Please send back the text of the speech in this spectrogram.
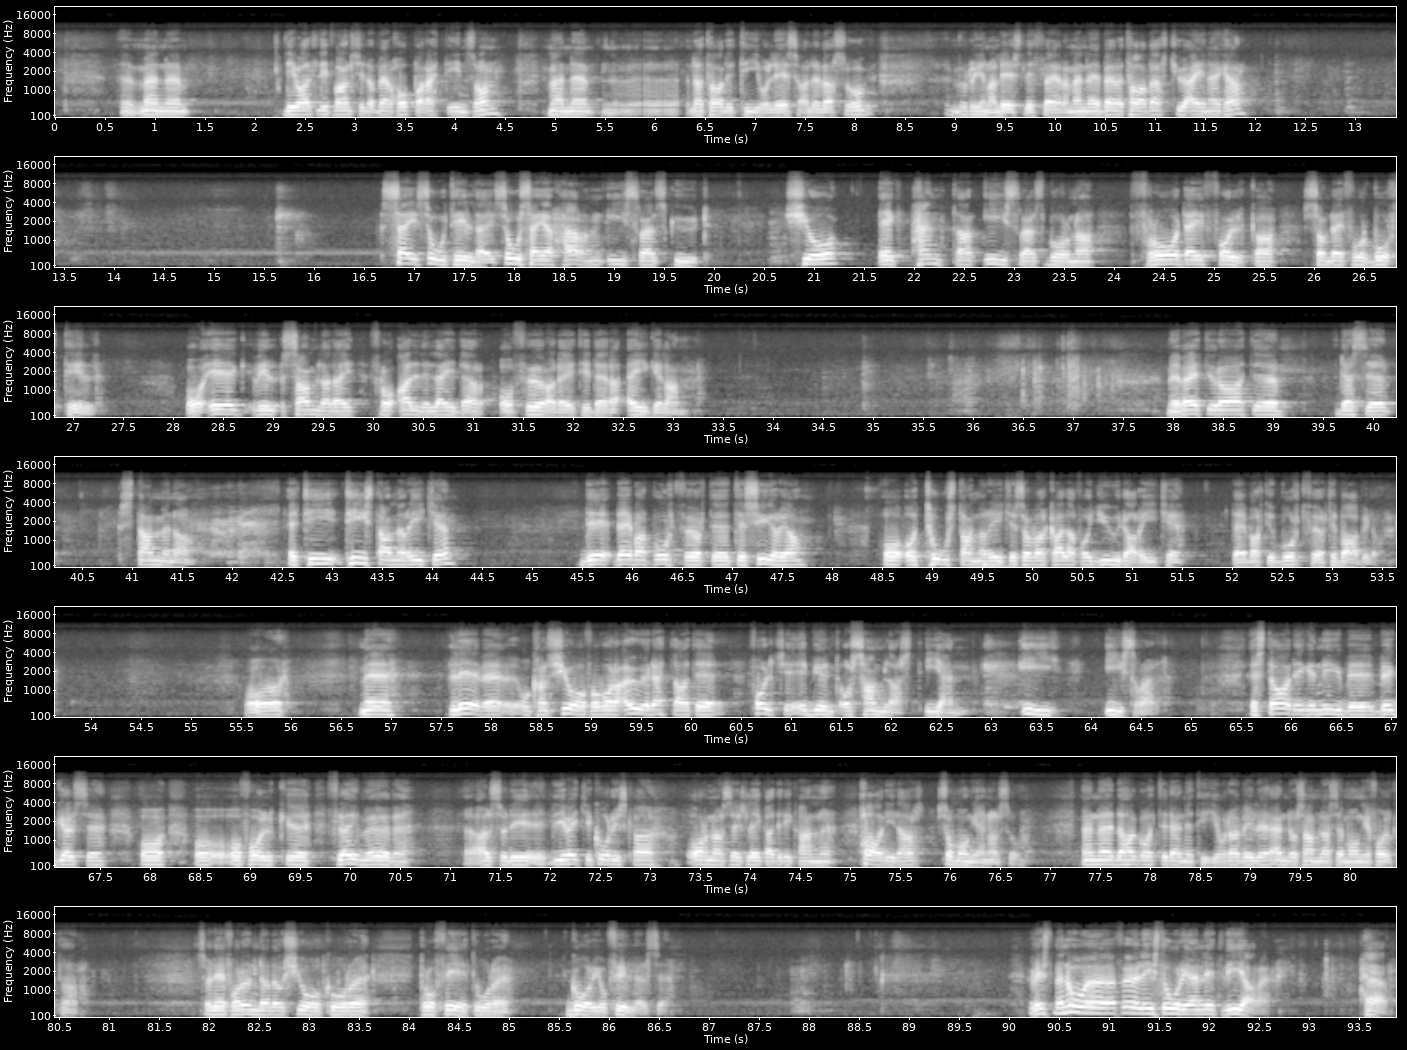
Eh, men eh, det er jo alltid litt vanskelig å bare hoppe rett inn sånn. Men det tar litt tid å lese alle vers òg. Burde gjerne lest litt flere, men jeg bare tar vers 21 jeg her. Si så til deg, så sier Herren Israels Gud. Sjå, eg henter Israelsborna fra de folka som de for bort til. Og jeg vil samle dem fra alle leider og føre dem til deres eget land. Vi vet jo da at eh, disse stammene Det ti-stammeriket, ti de, de ble bortført eh, til, Syria. Og, og to-stammeriket, som var kalt for Judariket, de ble bortført til Babylon. Og vi lever og kan se for våre øyne dette at folket er begynt å samles igjen i Israel. Det er stadig en ny bebyggelse, og, og, og folk eh, fløymer over. Altså, de, de, vet ikke hvor de skal ordne seg slik at de kan ha de der, så mange. altså. Men eh, det har gått til denne tida, og det vil enda samle seg mange folk der. Så det er forunderlig å se hvor eh, profetordet går i oppfyllelse. Hvis vi nå følger historien litt videre her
